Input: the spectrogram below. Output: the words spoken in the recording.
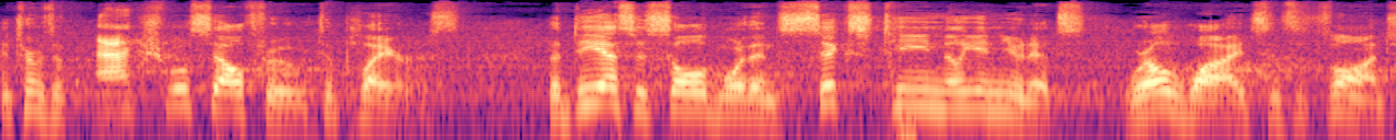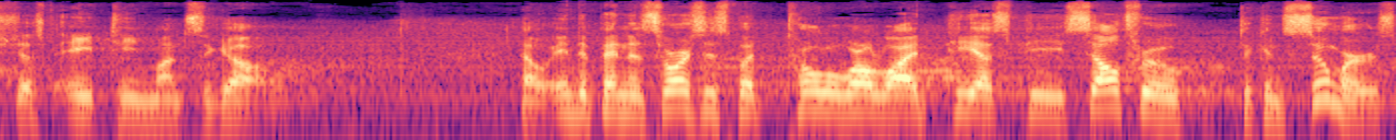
In terms of actual sell-through to players, the DS has sold more than 16 million units worldwide since its launch just 18 months ago. Now, independent sources put total worldwide PSP sell-through to consumers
